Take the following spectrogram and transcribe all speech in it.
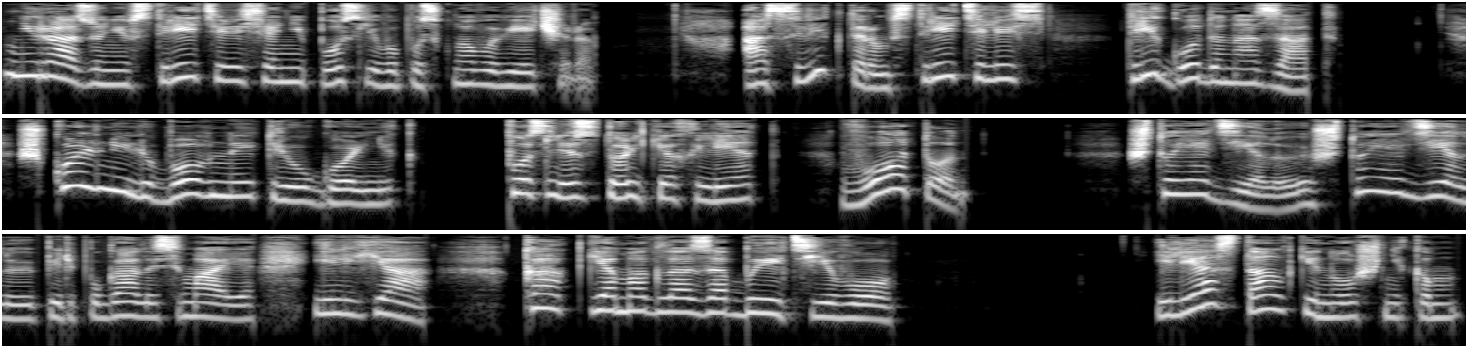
Ни разу не встретились они после выпускного вечера. А с Виктором встретились три года назад. Школьный любовный треугольник. После стольких лет. Вот он. «Что я делаю? Что я делаю?» — перепугалась Майя. «Илья! Как я могла забыть его?» Илья стал киношником,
